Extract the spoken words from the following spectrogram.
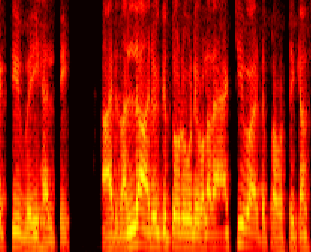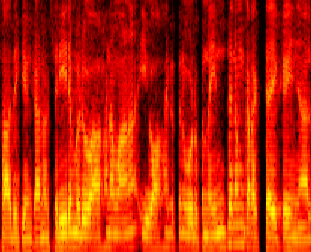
active very healthy നല്ല ആരോഗ്യത്തോടു കൂടി വളരെ ആക്റ്റീവായിട്ട് പ്രവർത്തിക്കാൻ സാധിക്കും. കാരണം ശരീരം ഒരു വാഹനമാണ്. ഈ വാഹനത്തിന് കൊടുക്കുന്ന ഇന്ധനം കറക്റ്റ് ആയി കഴിഞ്ഞാൽ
